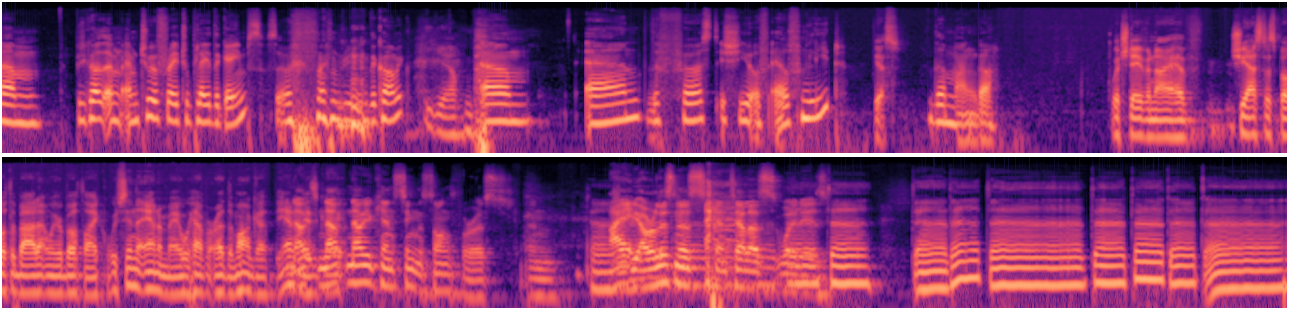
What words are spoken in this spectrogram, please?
Um, because I'm I'm too afraid to play the games, so I'm reading the comics. Yeah. Um, and the first issue of Elfenlied, Yes. the manga. Which Dave and I have. She asked us both about it, and we were both like, "We've seen the anime. We haven't read the manga. The anime now, is great." now you can sing the song for us, and maybe our listeners can tell us what it is. Da, Da da da da da da da.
